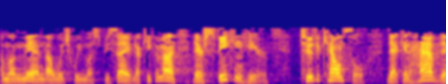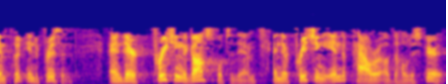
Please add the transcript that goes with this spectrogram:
among men by which we must be saved. Now keep in mind, they're speaking here to the council that can have them put into prison and they're preaching the gospel to them, and they're preaching in the power of the Holy Spirit.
